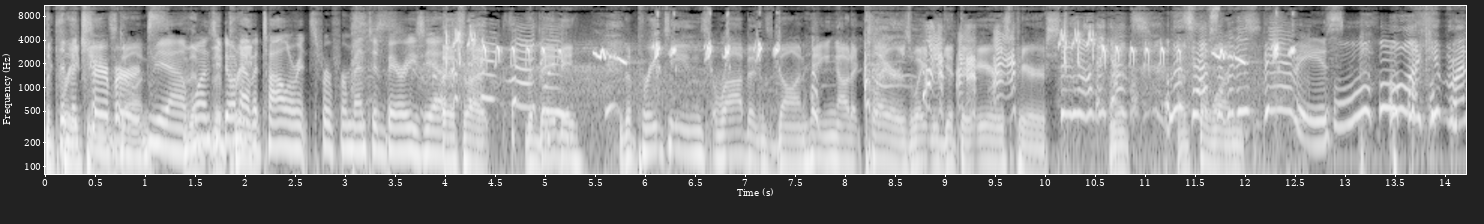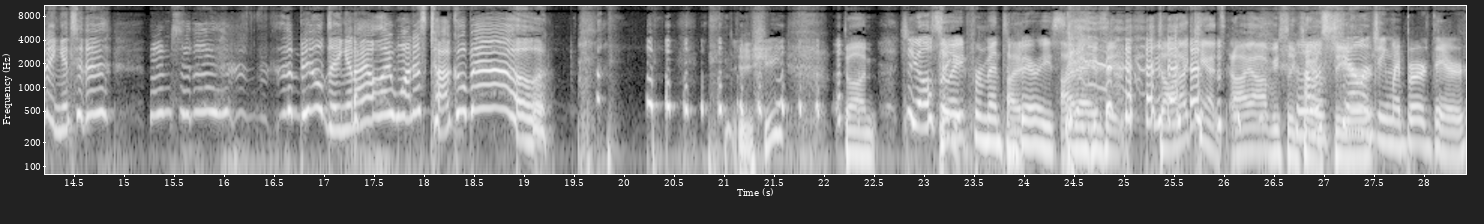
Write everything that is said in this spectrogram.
the the, mature preteens, Dawn. birds. Yeah, The- ones the who don't have a tolerance for fermented berries yet. That's right. The baby, the preteens, robins, Dawn, hanging out at Claire's, waiting to get their ears pierced. Like, That's- Let's that's the have some of these berries. oh, I keep running into the into the the building, and I all I want is Taco Bell. Is she? Dawn. She also Take- ate fermented I- berries I was today. gonna say, Dawn, I can't. I obviously can't I was see her. challenging my bird there.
